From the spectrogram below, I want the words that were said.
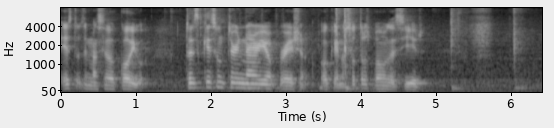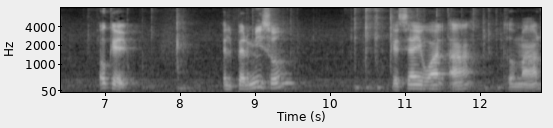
esto es demasiado código. Entonces, ¿qué es un ternary operation? Ok, nosotros podemos decir, ok, el permiso que sea igual a tomar,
